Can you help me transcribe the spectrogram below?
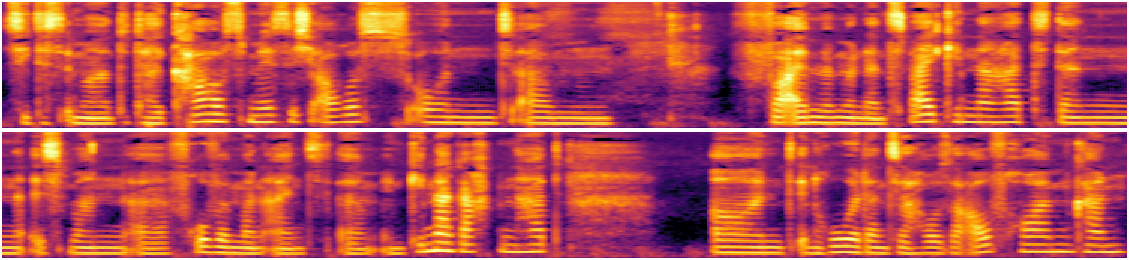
sieht es immer total chaosmäßig aus und ähm, vor allem wenn man dann zwei Kinder hat, dann ist man äh, froh, wenn man eins ähm, im Kindergarten hat und in Ruhe dann zu Hause aufräumen kann.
